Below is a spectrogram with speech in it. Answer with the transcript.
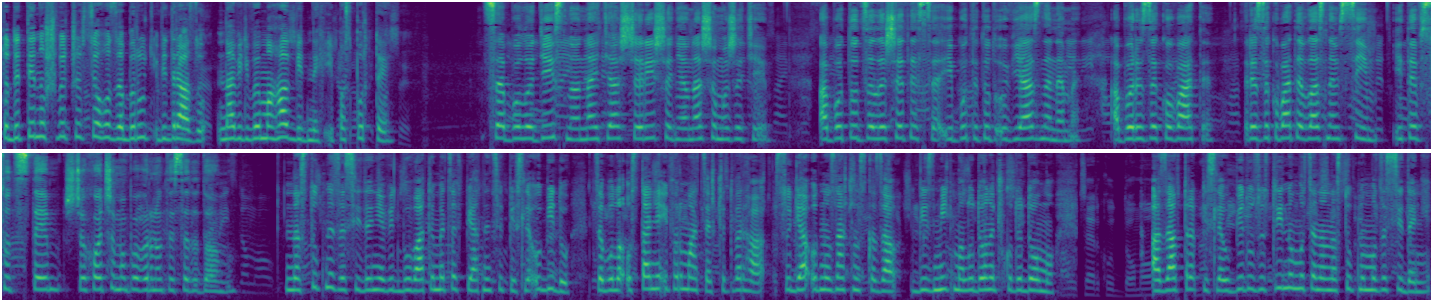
то дитину швидше всього заберуть відразу. Навіть вимагав від них і паспорти. Це було дійсно найтяжче рішення в нашому житті. Або тут залишитися і бути тут ув'язненими, або ризикувати, ризикувати власне всім, іти в суд з тим, що хочемо повернутися додому. Наступне засідання відбуватиметься в п'ятницю після обіду. Це була остання інформація з четверга. Суддя однозначно сказав: візьміть малу донечку додому. А завтра, після обіду, зустрінемося на наступному засіданні.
